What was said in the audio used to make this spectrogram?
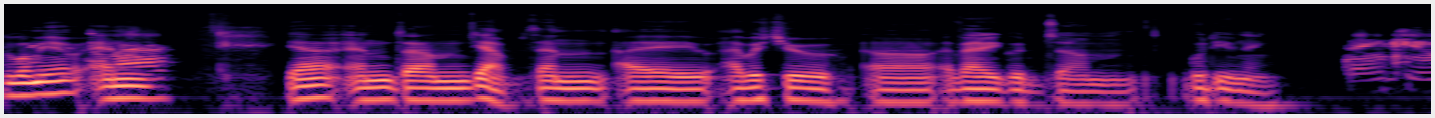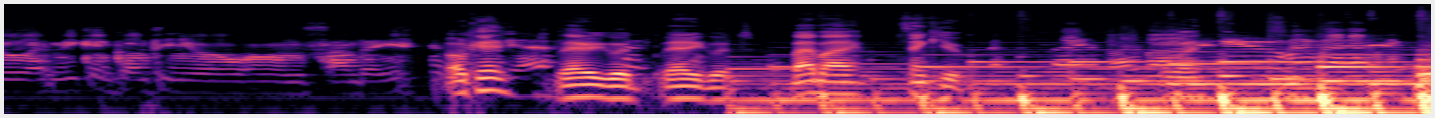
much. And. Yeah, and um, yeah, then I I wish you uh, a very good um, good evening. Thank you, and we can continue on Sunday. Okay, Yeah. very good, very good. Bye bye. Thank you. Bye. Bye. Bye.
